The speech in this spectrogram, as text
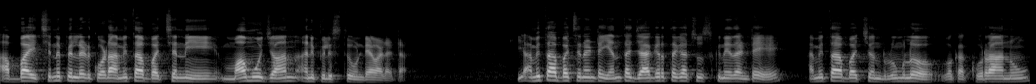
అబ్బాయి చిన్నపిల్లడు కూడా అమితాబ్ బచ్చన్ని మామూ జాన్ అని పిలుస్తూ ఉండేవాడట. ఈ అమితాబ్ బచ్చన్ అంటే ఎంత జాగ్రత్తగా చూసుకునేదంటే అమితాబ్ బచ్చన్ రూమ్లో ఒక ఖురాను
